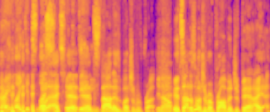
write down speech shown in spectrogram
right? Like it's less It's intimidating. it's not me. as much of a problem. You know? it's not as much of a problem in Japan. I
